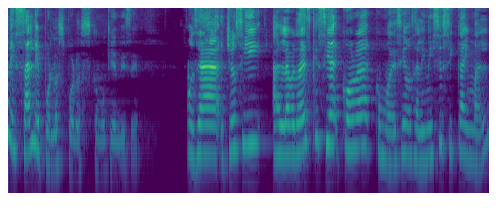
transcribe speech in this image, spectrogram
le sale por los poros, como quien dice. O sea, yo sí, ah, la verdad es que sí, Cora, como decíamos al inicio, sí cae mal,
